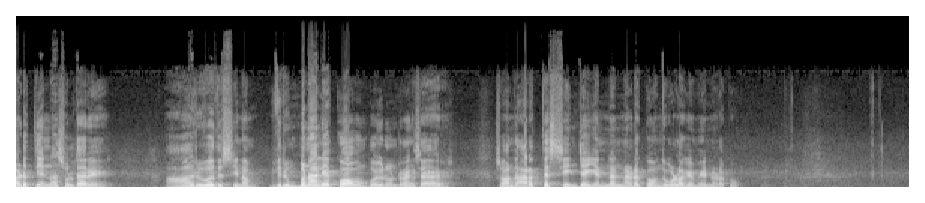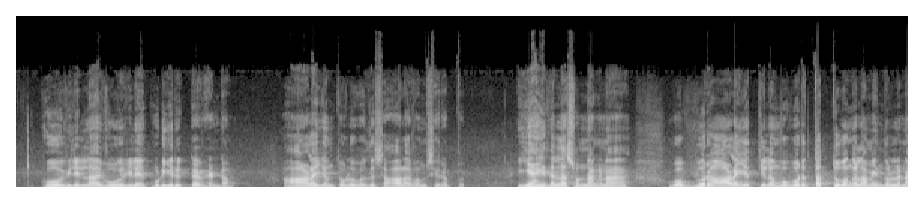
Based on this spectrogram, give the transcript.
அடுத்து என்ன சொல்கிறாரு ஆறுவது சினம். விரும்பினாலே கோபம் போயிடும்ன்றாங்க சார். ஸோ அந்த அறத்தை செஞ்ச என்ன நடக்கும்? அந்த உலகமே நடக்கும். கோவிலில்லா ஊரிலே குடியிருக்க வேண்டாம். ஆலயம் தொழுவது சாலவம் சிறப்பு. ஏன் இதெல்லாம் சொன்னாங்கன்னா ஒவ்வொரு ஆலயத்திலும் ஒவ்வொரு தத்துவங்கள் அமைந்துள்ளன.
